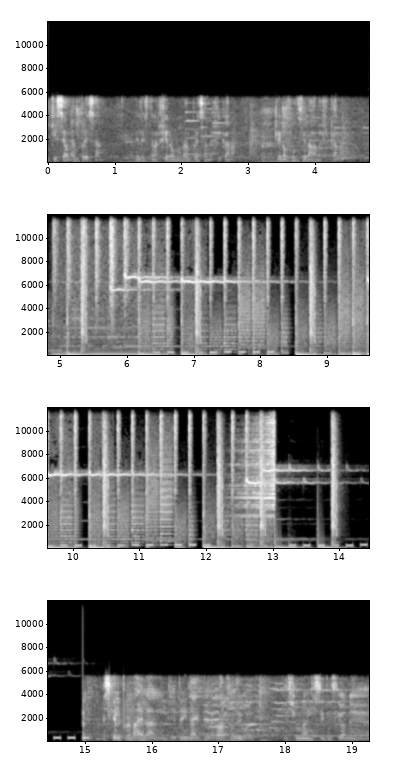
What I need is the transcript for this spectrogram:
Y que sea una empresa del extranjero, no una empresa mexicana, que no funciona a la mexicana. Es que el problema de la de de verdad os lo digo, ¿eh? es una institución eh,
